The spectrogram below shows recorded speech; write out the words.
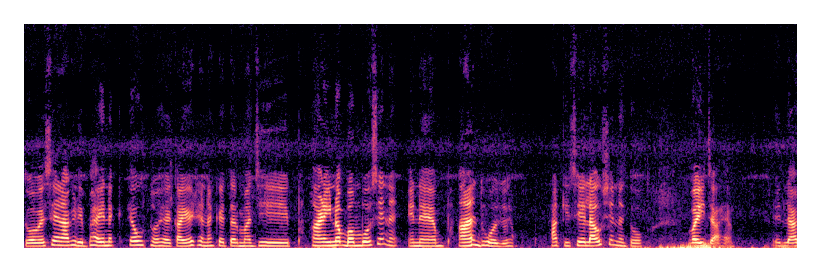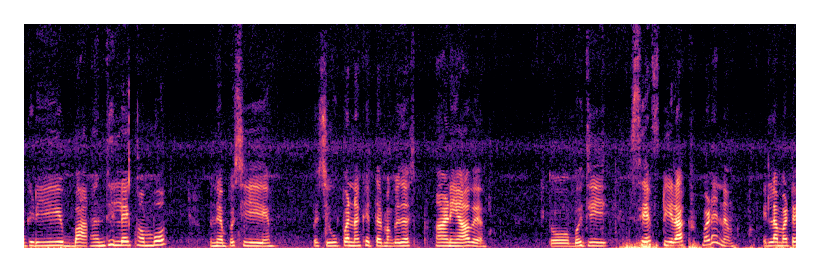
તો હવે છે નાખડી ભાઈને કેવું થશે કાંઈ અઠેના ખેતરમાં જે પાણીનો બંબો છે ને, એને બાંધવો જોઈએ. આખી સેલ આવશે ને તો વહી જાહે. એટલે આગળી બાંધી લે ખંભો. અને પછી પછી ઉપરના ખેતરમાં કદાચ પાણી આવે. તો બધી સેફટી રાખ પડે ને એટલા માટે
